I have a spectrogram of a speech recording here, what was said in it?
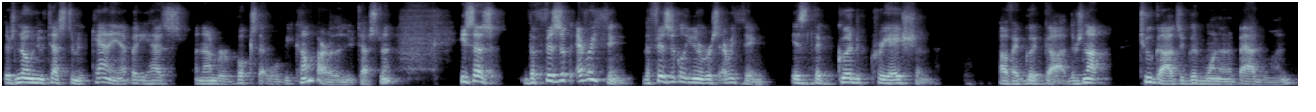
there's no New Testament canon yet, but he has a number of books that will become part of the New Testament. He says the physical everything, the physical universe, everything is the good creation of a good God. There's not two gods, a good one and a bad one.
